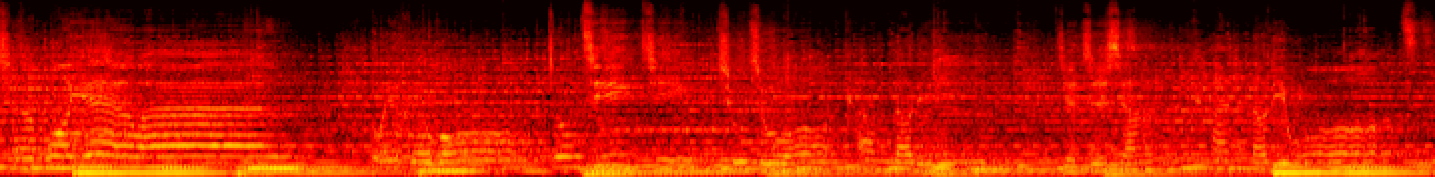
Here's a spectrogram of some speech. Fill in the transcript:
沉默夜晚。我看到的你，简直像看到的我自己。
